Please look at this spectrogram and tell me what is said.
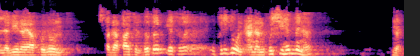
الذين يأخذون صدقات الفطر يخرجون عن أنفسهم منها. نعم.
